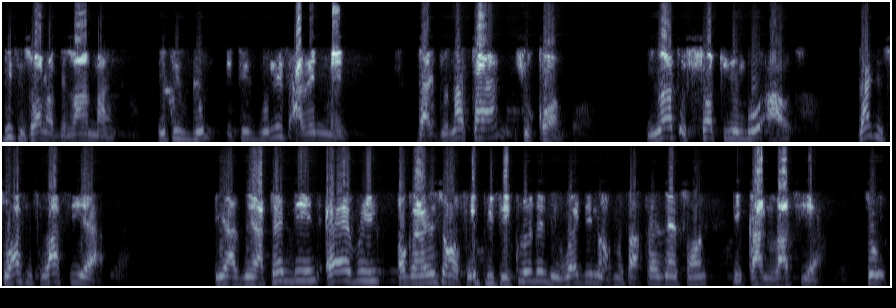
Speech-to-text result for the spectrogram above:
This is one of the landmines. It is, it is Buni's arrangement that Jonathan should come in order to shut Tinubu out. That is what is last year. He has been attending every organization of APC, including the wedding of Mr. President's son in Kano last year. So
